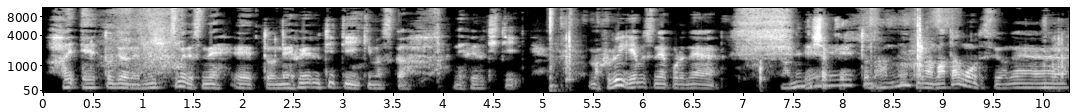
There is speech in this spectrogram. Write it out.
はい、えーっと、ではね、3つ目ですね。えーっと、ネフェルティティいきますか。ネフェルティティ。まあ、古いゲームですね、これね。何年でしたっけえーっと、何年かなまた号ですよね。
